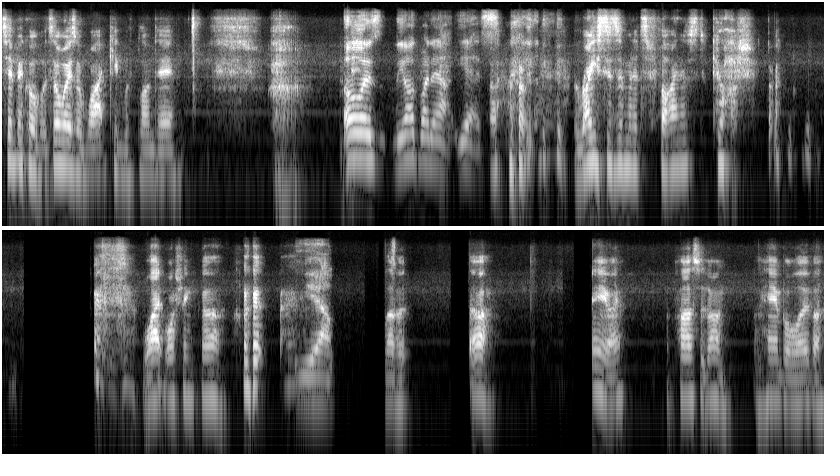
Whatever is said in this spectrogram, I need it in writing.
Typical. It's always a white kid with blonde hair. Oh, always the odd one out. Yes. Racism at its finest. Gosh. Whitewashing. Oh. yeah. Love it. Oh. Anyway, I'll pass it on. I'll handball over.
